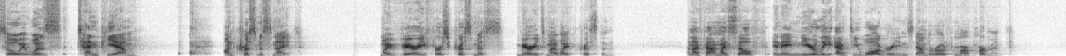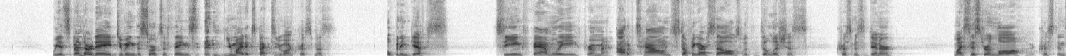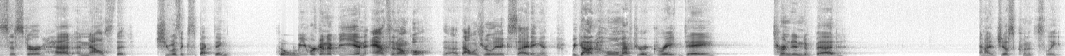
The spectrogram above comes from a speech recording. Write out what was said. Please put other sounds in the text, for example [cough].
So it was 10 p.m. on Christmas night, my very first Christmas married to my wife, Kristen. And I found myself in a nearly empty Walgreens down the road from our apartment. We had spent our day doing the sorts of things [clears throat] you might expect to do on Christmas opening gifts, seeing family from out of town, stuffing ourselves with delicious Christmas dinner. My sister in law, Kristen's sister, had announced that she was expecting. So we were going to be an aunt and uncle. Uh, that was really exciting. And we got home after a great day, turned into bed, and I just couldn't sleep.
